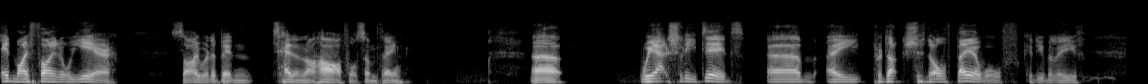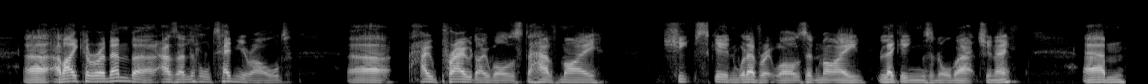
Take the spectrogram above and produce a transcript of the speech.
in my final year, so I would have been ten and a half or something. Uh, we actually did um, a production of Beowulf. Can you believe? Uh, and I can remember as a little ten-year-old uh, how proud I was to have my sheepskin, whatever it was, and my leggings and all that. You know. Um,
